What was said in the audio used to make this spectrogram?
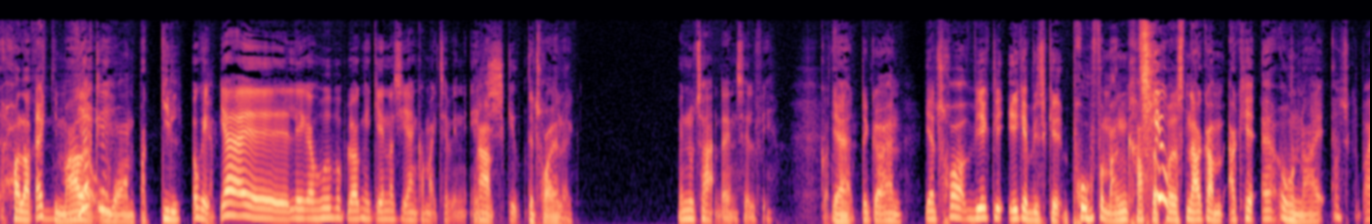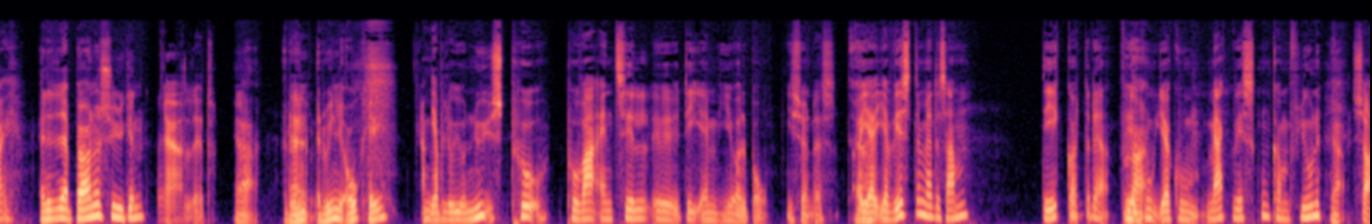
holder rigtig meget Virkelig? af Warren Bagil. Okay, jeg øh, lægger hovedet på blokken igen og siger, at han kommer ikke til at vinde en Nej. skid. Det tror jeg heller ikke. Men nu tager han da en selfie. Godt Ja, det gør han. Jeg tror virkelig ikke, at vi skal bruge for mange kræfter på at snakke om... Okay, åh oh, nej. Undskyld bare. Er det det der børnesyge igen? Ja, lidt. Ja. Er du, Ja. egentlig- er du egentlig okay? Jamen, jeg blev jo nyst på, på vejen til øh, DM i Aalborg i søndags. Ja. Og jeg, jeg vidste med det samme. Det er ikke godt, det der. For jeg kunne, jeg kunne mærke væsken komme flyvende. Ja. Så,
